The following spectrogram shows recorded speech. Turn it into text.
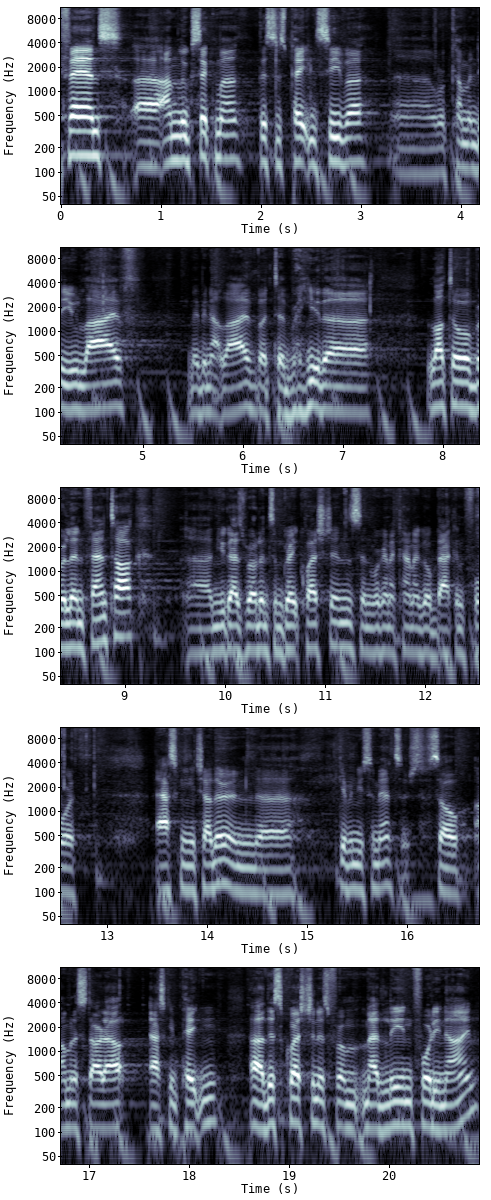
fans, uh, I'm Luke Sikma. This is Peyton Siva. Uh, we're coming to you live, maybe not live, but to bring you the Lotto Berlin Fan Talk. Um, you guys wrote in some great questions, and we're going to kind of go back and forth asking each other and uh, giving you some answers. So I'm going to start out asking Peyton. Uh, this question is from Madeline49.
